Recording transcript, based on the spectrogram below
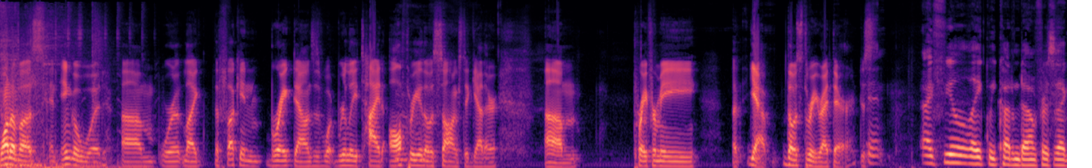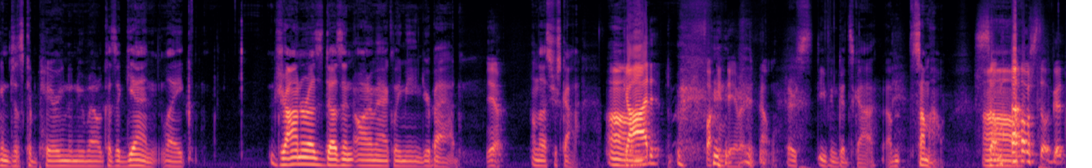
one of us and Inglewood um, were like the fucking breakdowns is what really tied all three of those songs together. Um, "Pray for Me," uh, yeah, those three right there. Just I feel like we cut them down for a second just comparing to nu metal because again, like genres doesn't automatically mean you're bad yeah. unless you're ska. Um, God, fucking damn it! no, there's even good ska um, somehow. Somehow still good,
